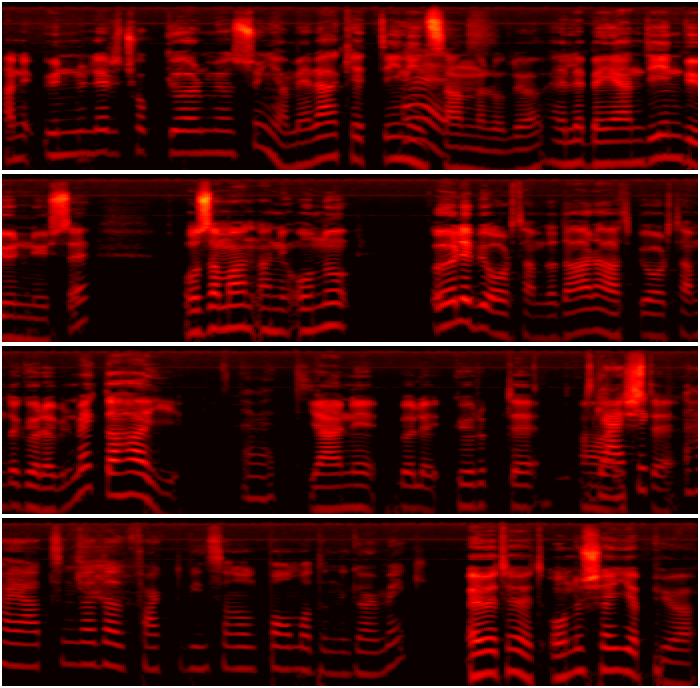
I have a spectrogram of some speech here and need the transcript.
hani ünlüleri çok görmüyorsun ya merak ettiğin Evet. insanlar oluyor. Hele beğendiğin bir ünlüyse o zaman hani onu öyle bir ortamda daha rahat bir ortamda görebilmek daha iyi. Evet. Yani böyle görüp de Aa Gerçek işte hayatında da farklı bir insan olup olmadığını görmek. evet evet onu şey yapıyor.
